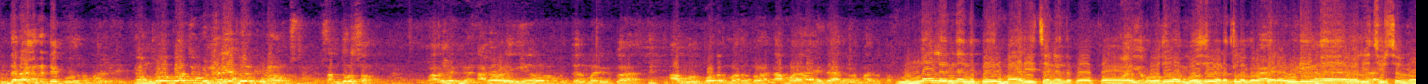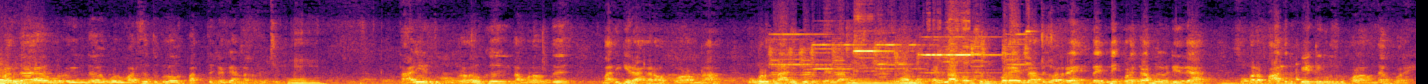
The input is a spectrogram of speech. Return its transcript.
இந்த நகை நட்டே போதும் நம்மளுக்கு. உங்களை பார்த்து இப்ப நிறைய பேர் போட ஆரம்பிச்சிட்டாங்க. சந்தோஷம். வரவேற்க நகை விலையும் வித்தது மாதிரி இருக்கும். அவங்களும் போட்டது மாதிரி இருக்கும். நம்ம இதா இருக்கிற மாதிரி இருக்கும். முன்னால இருந்து அந்த பேர் பொ- பொ- பொதுவா பொது இடத்துல போறப்ப ரவுடி சொல்லுவோம் இந்த ஒரு இந்த ஒரு வருஷத்துக்குள்ள ஒரு பத்து கல்யாணம் நடந்துச்சு. தாலி எடுத்து கொடுக்குற அளவுக்கு நம்மளை வந்து மதிக்கிறாங்க. நம்ம போறோம்னா உங்களுக்கு நான் அனுப்பி விட்டுருப்பேன் எல்லாமே. எல்லா ஃபங்க்ஷனுக்கு போறேன் எல்லாத்துக்கும் வர்றேன். இன்னைக்கு கூட கிளம்ப வேண்டியதா உங்களை பார்த்துட்டு பேட்டி கொடுத்துட்டு போலாம்னு தான் போறேன்.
